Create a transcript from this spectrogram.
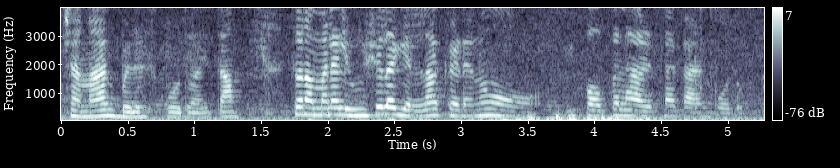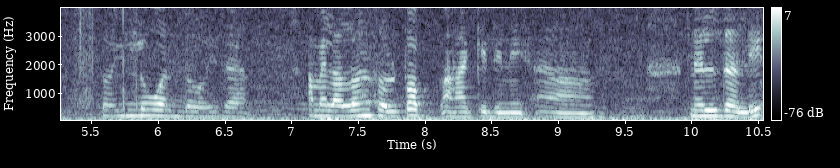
ಚೆನ್ನಾಗಿ ಬೆಳೆಸ್ಬೋದು, ಆಯಿತಾ? ಸೊ ನಮ್ಮ ಮನೇಲಿ ಯೂಶ್ವಲಾಗಿ ಎಲ್ಲ ಕಡೆನೂ ಈ ಪರ್ಪಲ್ ಹಾರ್ಟ್ನ ಕಾಣ್ಬೋದು. ಸೊ ಇಲ್ಲೂ ಒಂದು ಇದೆ. ಆಮೇಲೆ ಅಲ್ಲೊಂದು ಸ್ವಲ್ಪ ಹಾಕಿದ್ದೀನಿ. ನೆಲದಲ್ಲಿ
